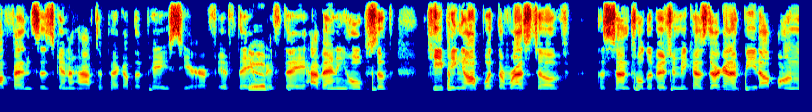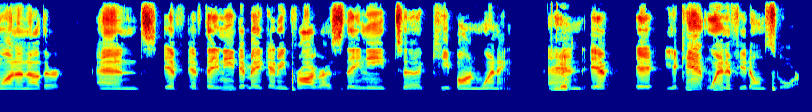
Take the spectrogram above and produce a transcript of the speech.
offense is going to have to pick up the pace here if, if they Yep. if they have any hopes of keeping up with the rest of the Central Division because they're going to beat up on one another. And if, if they need to make any progress, they need to keep on winning. Yep. And if it, you can't win if you don't score.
